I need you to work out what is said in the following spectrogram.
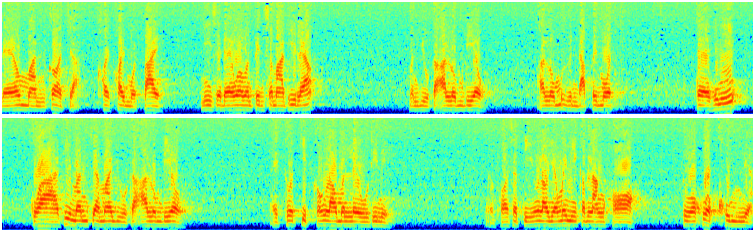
แล้วมันก็จะค่อยๆหมดไป นี่แสดงว่ามันเป็นสมาธิแล้ว มันอยู่กับอารมณ์เดียว อารมณ์อื่นดับไปหมด แต่ทีนี้กว่าที่มันจะมาอยู่กับอารมณ์เดียวไอ้ตัวจิตของเรามันเร็วที่นี่ พอสติของเรายังไม่มีกำลังพอ ตัวควบคุมเนี่ย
